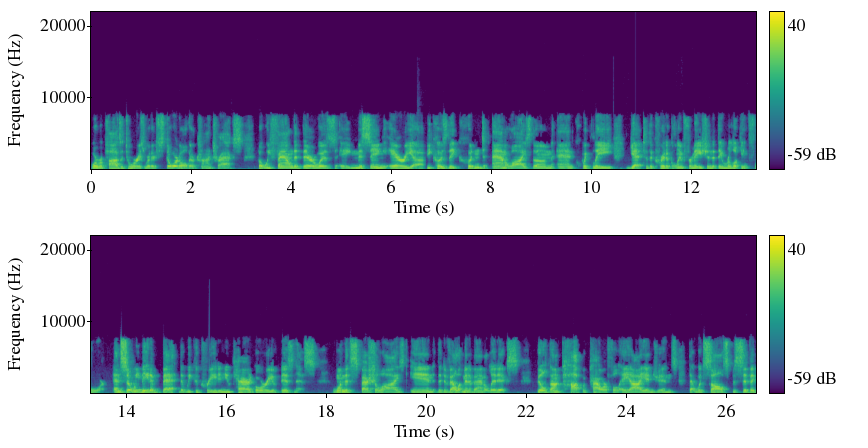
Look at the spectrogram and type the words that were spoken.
or repositories where they stored all their contracts, but we found that there was a missing area because they couldn't analyze them and quickly get to the critical information that they were looking for. And so we made a bet that we could create a new category of business one that specialized in the development of analytics built on top of powerful AI engines that would solve specific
